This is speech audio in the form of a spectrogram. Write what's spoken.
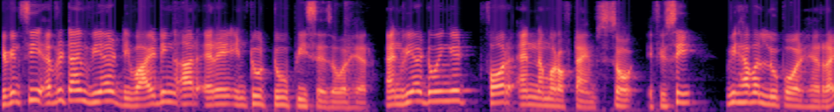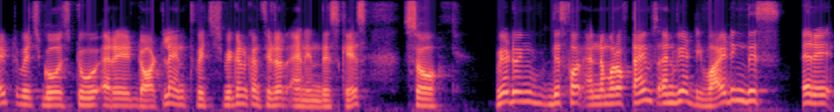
you can see every time we are dividing our array into two pieces over here and we are doing it for n number of times. So if you see, we have a loop over here, right? Which goes to array dot length, which we're going to consider n in this case. So we are doing this for n number of times and we are dividing this array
